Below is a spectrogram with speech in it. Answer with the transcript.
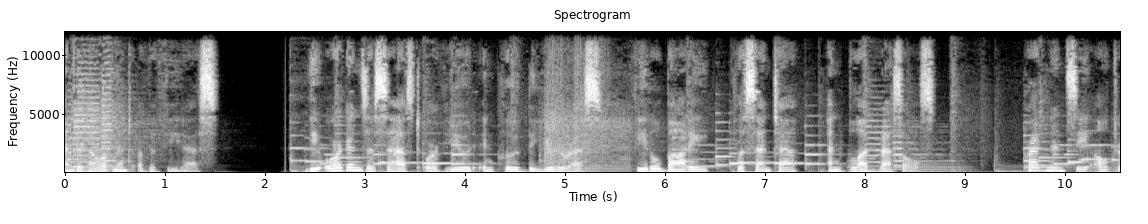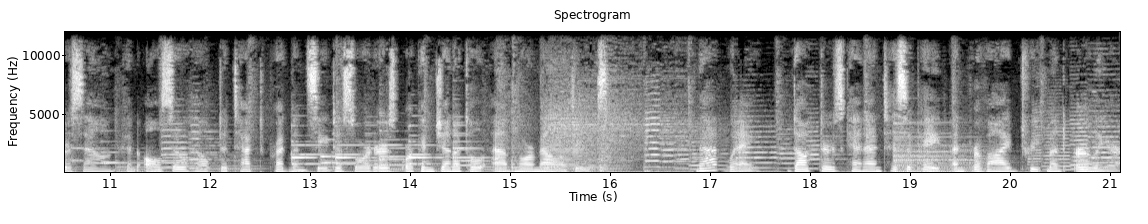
and development of the fetus. The organs assessed or viewed include the uterus, fetal body, placenta, and blood vessels. Pregnancy ultrasound can also help detect pregnancy disorders or congenital abnormalities. That way, doctors can anticipate and provide treatment earlier.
